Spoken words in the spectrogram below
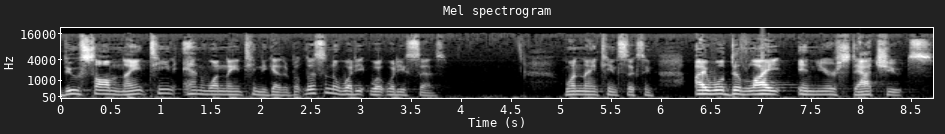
do Psalm 19 and 119 together. But listen to what he, what, what he says. 119, 16. I will delight in your statutes.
